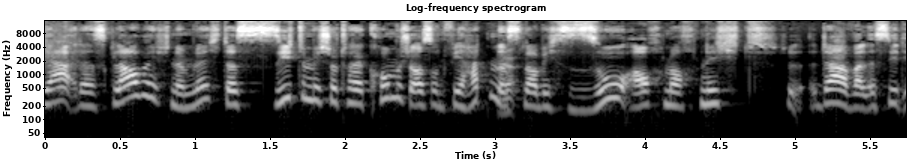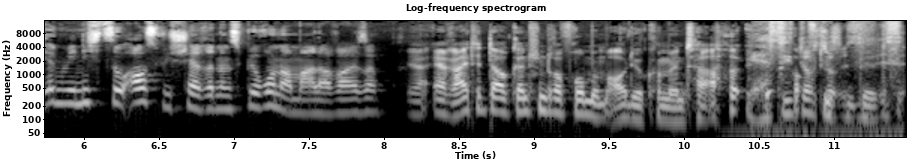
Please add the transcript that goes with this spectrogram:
Ja, das glaube ich nämlich. Das sieht nämlich total komisch aus und wir hatten das, Ja. glaube ich, so auch noch nicht da, weil es sieht irgendwie nicht so aus wie Sheridans Büro normalerweise. Ja, er reitet da auch ganz schön drauf rum im Audiokommentar. Ja, es sieht auf doch so, es, es,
